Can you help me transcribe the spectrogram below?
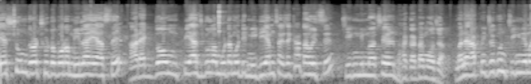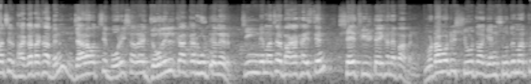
বেশ সুন্দর, ছোট, বড় মিলাই আছে, আর একদম পেঁয়াজগুলো মোটামুটি মিডিয়াম সাইজে কাটা হয়েছে। চিংড়ি মাছের ভাগাটা মজা। মানে আপনি যখন চিংড়ি মাছের ভাগাটা খাবেন, যারা হচ্ছে বরিশালের জলিল কাকার হোটেলের চিংড়ি মাছের ভাগা খাইছেন, সেই ফিলটা এখানে পাবেন। মোটামুটি শিওর থাকেন, শুধুমাত্র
